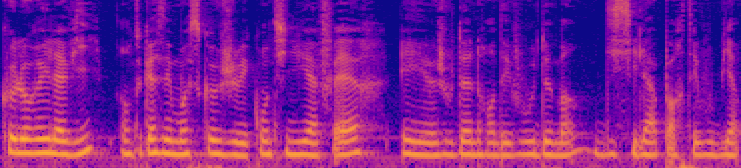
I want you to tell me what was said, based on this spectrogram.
colorer la vie. En tout cas, c'est moi ce que je vais continuer à faire et euh, je vous donne rendez-vous demain. D'ici là, portez-vous bien.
